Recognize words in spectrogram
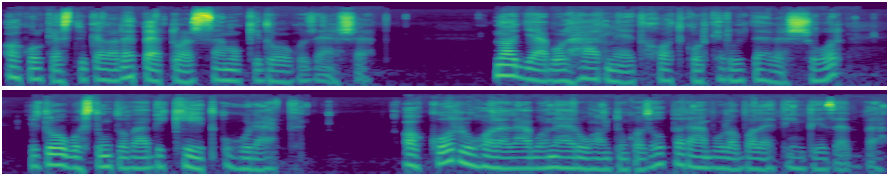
akkor kezdtük el a repertoár számok kidolgozását. Nagyjából 3-6-kor került erre sor, és dolgoztunk további két órát. Akkor lohalelában elrohantunk az operából a balettintézetbe.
